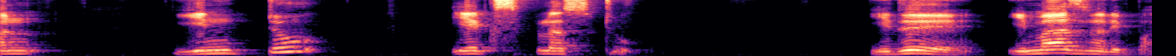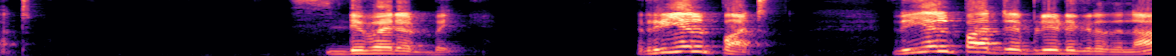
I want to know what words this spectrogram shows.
one into x plus two இது imaginary part divided by real part real part எப்படி எடுக்கிறதுனா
